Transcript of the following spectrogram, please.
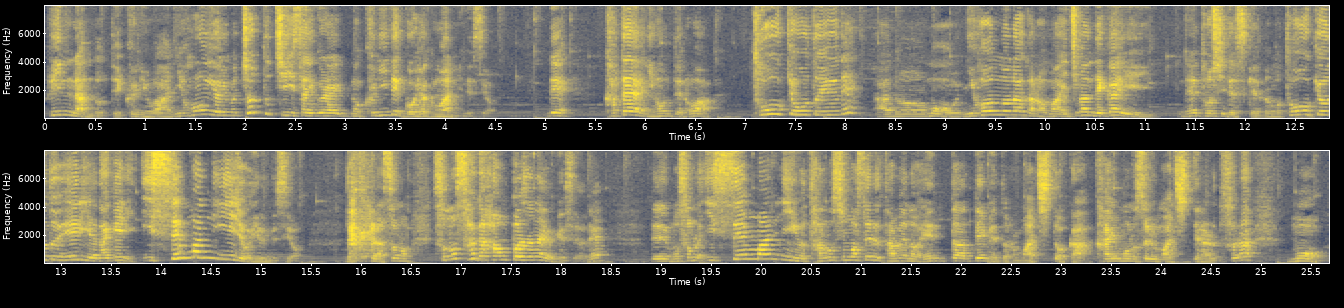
フィンランドっていう国は日本よりもちょっと小さいぐらいの国で500万人ですよで片や日本っていうのは東京というね、あのもう日本の中のまあ一番でかい、ね、都市ですけれども、東京というエリアだけに1000万人以上いるんですよ。だからその、その差が半端じゃないわけですよね。でもその1000万人を楽しませるためのエンターテインメントの街とか買い物する街ってなるとそれはも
